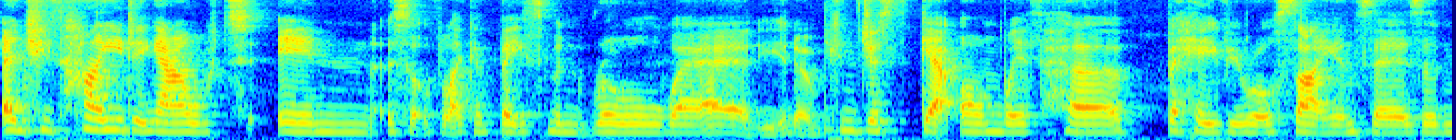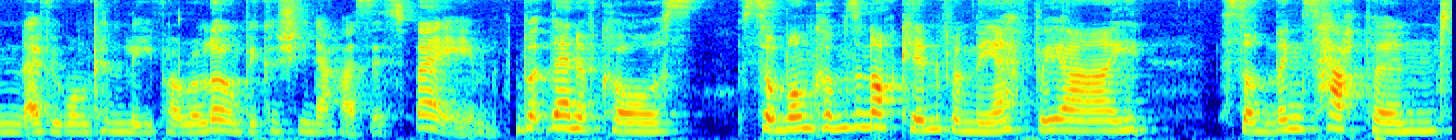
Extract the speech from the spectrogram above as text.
And she's hiding out in a sort of like a basement role where, you know, can just get on with her behavioural sciences and everyone can leave her alone because she now has this fame. But then, of course, someone comes knocking from the FBI, something's happened,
